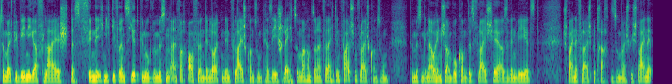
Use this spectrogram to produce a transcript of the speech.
zum Beispiel weniger Fleisch, das finde ich nicht differenziert genug. Wir müssen einfach aufhören, den Leuten den Fleischkonsum per se schlecht zu machen, sondern vielleicht den falschen Fleischkonsum. Wir müssen genau hinschauen, wo kommt das Fleisch her. Also wenn wir jetzt Schweinefleisch betrachten, zum Beispiel Schweine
